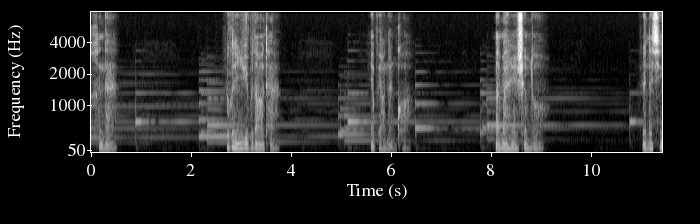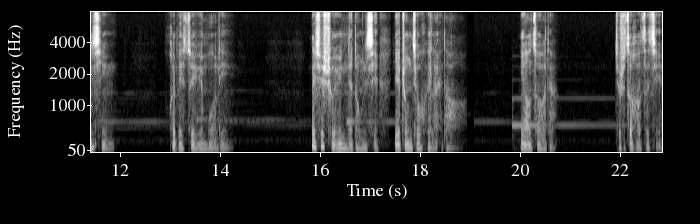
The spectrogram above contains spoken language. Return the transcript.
很难。如果你遇不到他，也不要难过。漫漫人生路，人的心性会被岁月磨砺。那些属于你的东西，也终究会来到。你要做的。就是做好自己，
